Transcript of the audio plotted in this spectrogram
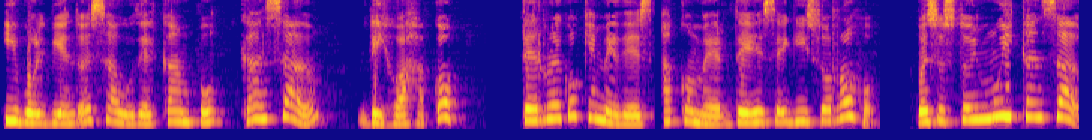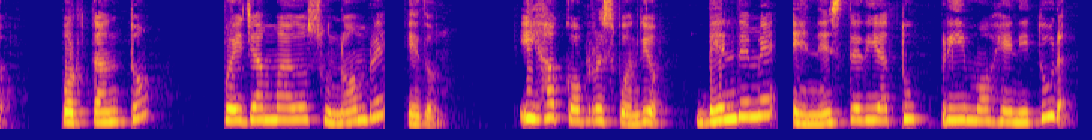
y volviendo Esaú del campo, cansado, dijo a Jacob, te ruego que me des a comer de ese guiso rojo, pues estoy muy cansado. Por tanto, fue llamado su nombre Edom. Y Jacob respondió, Véndeme en este día tu primogenitura.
